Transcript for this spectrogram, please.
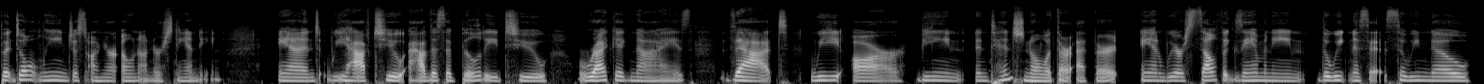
but don't lean just on your own understanding. And we have to have this ability to recognize that we are being intentional with our effort and we're self examining the weaknesses. So we know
